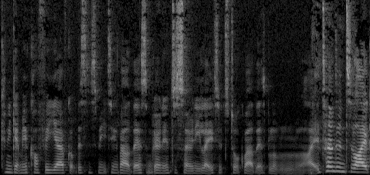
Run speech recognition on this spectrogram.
can you get me a coffee? Yeah, I've got a business meeting about this. I'm going into Sony later to talk about this, blah, blah, blah, blah. It turned into like,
